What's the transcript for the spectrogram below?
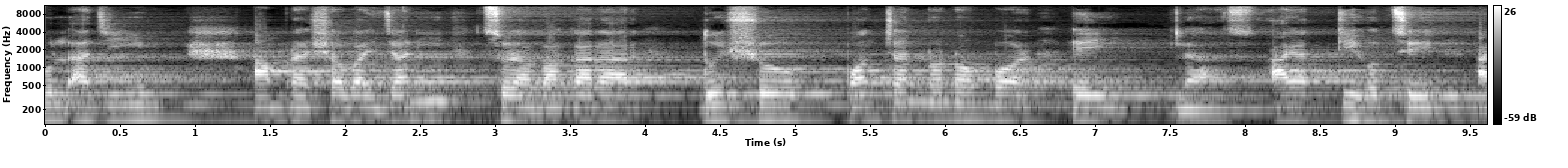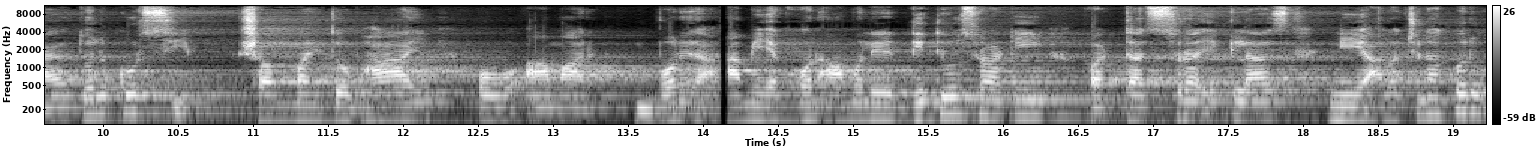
العظيم আমরা সবাই জানি সূরা বাকারার দুইশো পঞ্চান্ন নম্বর এই আয়াতটি হচ্ছে আয়াতুল কুরসি সম্মানিত ভাই ও আমার বোনেরা আমি এখন আমলের দ্বিতীয় সূরাটি অর্থাৎ সূরা ইখলাস নিয়ে আলোচনা করব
